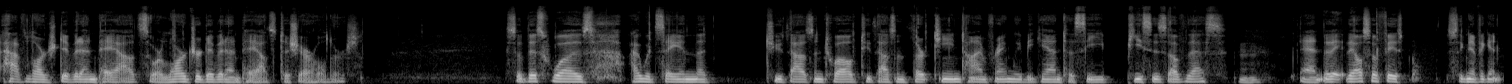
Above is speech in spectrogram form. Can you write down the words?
have large dividend payouts or larger dividend payouts to shareholders. So this was, I would say, in the 2012 2013 timeframe, we began to see pieces of this. Mm-hmm. And they, they also faced significant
